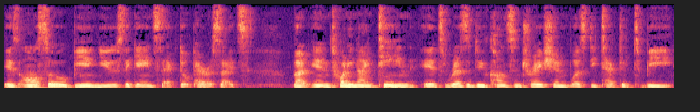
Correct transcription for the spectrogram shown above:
is also being used against ectoparasites. But in 2019, its residue concentration was detected to be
